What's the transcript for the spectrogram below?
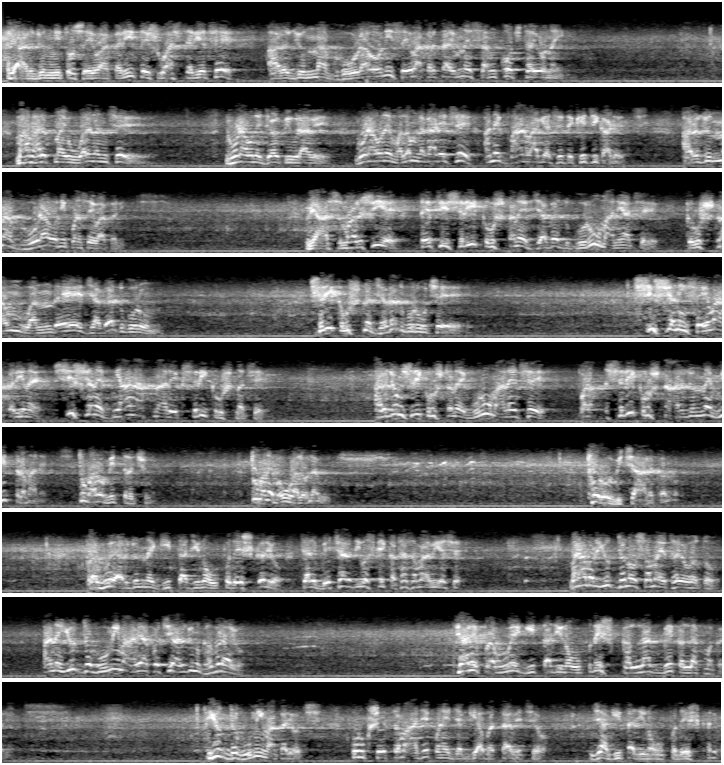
અરે અર્જુનની તો સેવા કરી, તે શું આશ્ચર્ય છે? અર્જુનના ઘોડાઓની સેવા કરતા એમને સંકોચ થયો નહીં. મહાભારતમાં એવું વર્ણન છે, ઘોડાઓને જળ પીવડાવે, ઘોડાઓને મલમ લગાડે છે, અનેક બાણ વાગ્યા છે તે ખેંચી કાઢે છે. અર્જુનના ઘોડાઓની પણ સેવા કરી. વ્યાસ મહર્ષિએ તેથી શ્રી કૃષ્ણને જગત ગુરુ માન્યા છે. કૃષ્ણમ વંદે જગત ગુરુ શ્રી કૃષ્ણ જગત ગુરુ છે. શિષ્યની સેવા કરીને શિષ્યને જ્ઞાન આપનાર એક શ્રી કૃષ્ણ છે. અર્જુન શ્રી કૃષ્ણને ગુરુ માને છે, પણ શ્રી કૃષ્ણ અર્જુનને મિત્ર માને તું મારો મિત્ર છું. તું મને બહુ વાલો લાગુ થોડો વિચાર કરો. પ્રભુએ અર્જુનને ગીતાજીનો ઉપદેશ કર્યો, ત્યારે બે ચાર દિવસ કઈ કથા સંભળાવી હશે? બરાબર યુદ્ધનો સમય થયો હતો. અને યુદ્ધ ભૂમિમાં આવ્યા પછી અર્જુન ગભરાયો. ત્યારે પ્રભુએ ગીતાજીનો ઉપદેશ કલાક બે કલાકમાં કર્યો. યુદ્ધ ભૂમિમાં કર્યો છે. કુરુક્ષેત્રમાં આજે પણ એ જગ્યા બતાવે છે. જ્યાં ગીતાજીનો ઉપદેશ કર્યો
